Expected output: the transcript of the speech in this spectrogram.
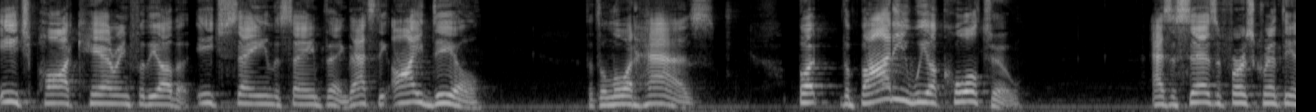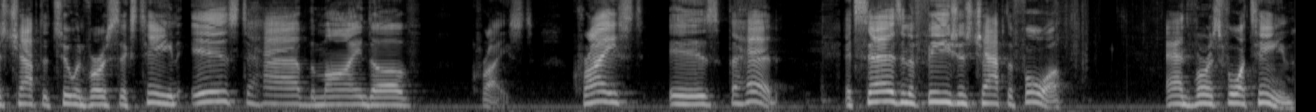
each part caring for the other, each saying the same thing. That's the ideal that the Lord has. But the body we are called to, as it says in 1 Corinthians chapter 2 and verse 16, is to have the mind of Christ. Christ is the head. It says in Ephesians chapter 4 and verse 14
